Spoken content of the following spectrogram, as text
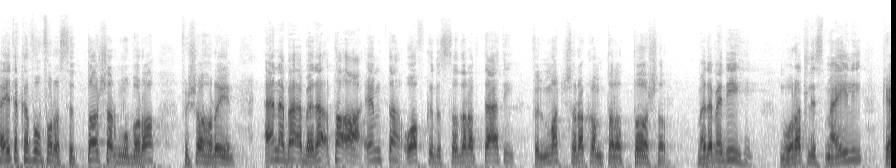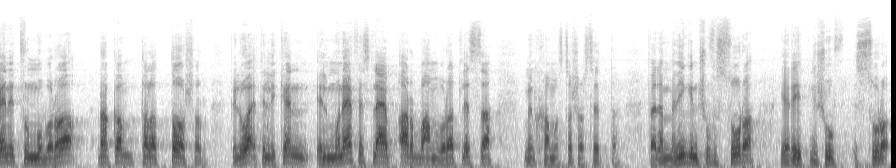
أي تكافؤ فرص؟ 16 مباراة في شهرين. أنا بقى بدأت أقع إمتى؟ وأفقد الصدارة بتاعتي في الماتش رقم 13 ما ده بديهي. مباراة الإسماعيلي كانت في المباراة رقم 13 في الوقت اللي كان المنافس لعب أربع مباريات لسه من 15 6 فلما نيجي نشوف الصورة يا ريت نشوف الصورة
